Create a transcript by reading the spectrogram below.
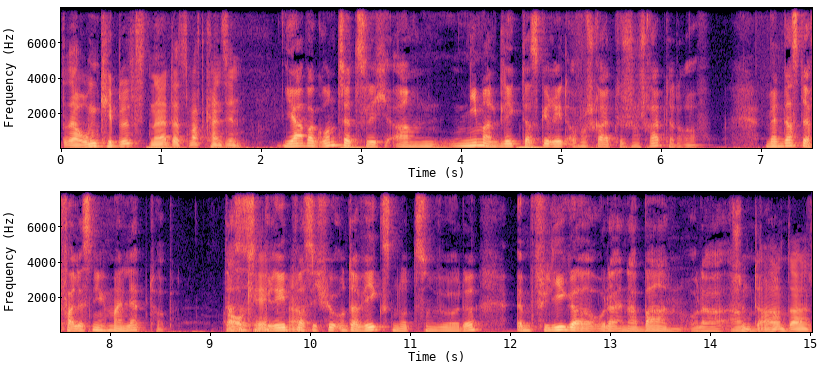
da rumkippelst, ne, das macht keinen Sinn. Ja, aber grundsätzlich, ähm, niemand legt das Gerät auf den Schreibtisch und schreibt da drauf. Wenn das der Fall ist, nehme ich meinen Laptop. Das okay, ist ein Gerät, ja. was ich für unterwegs nutzen würde, im Flieger oder in der Bahn oder Stimmt, ähm, da, da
